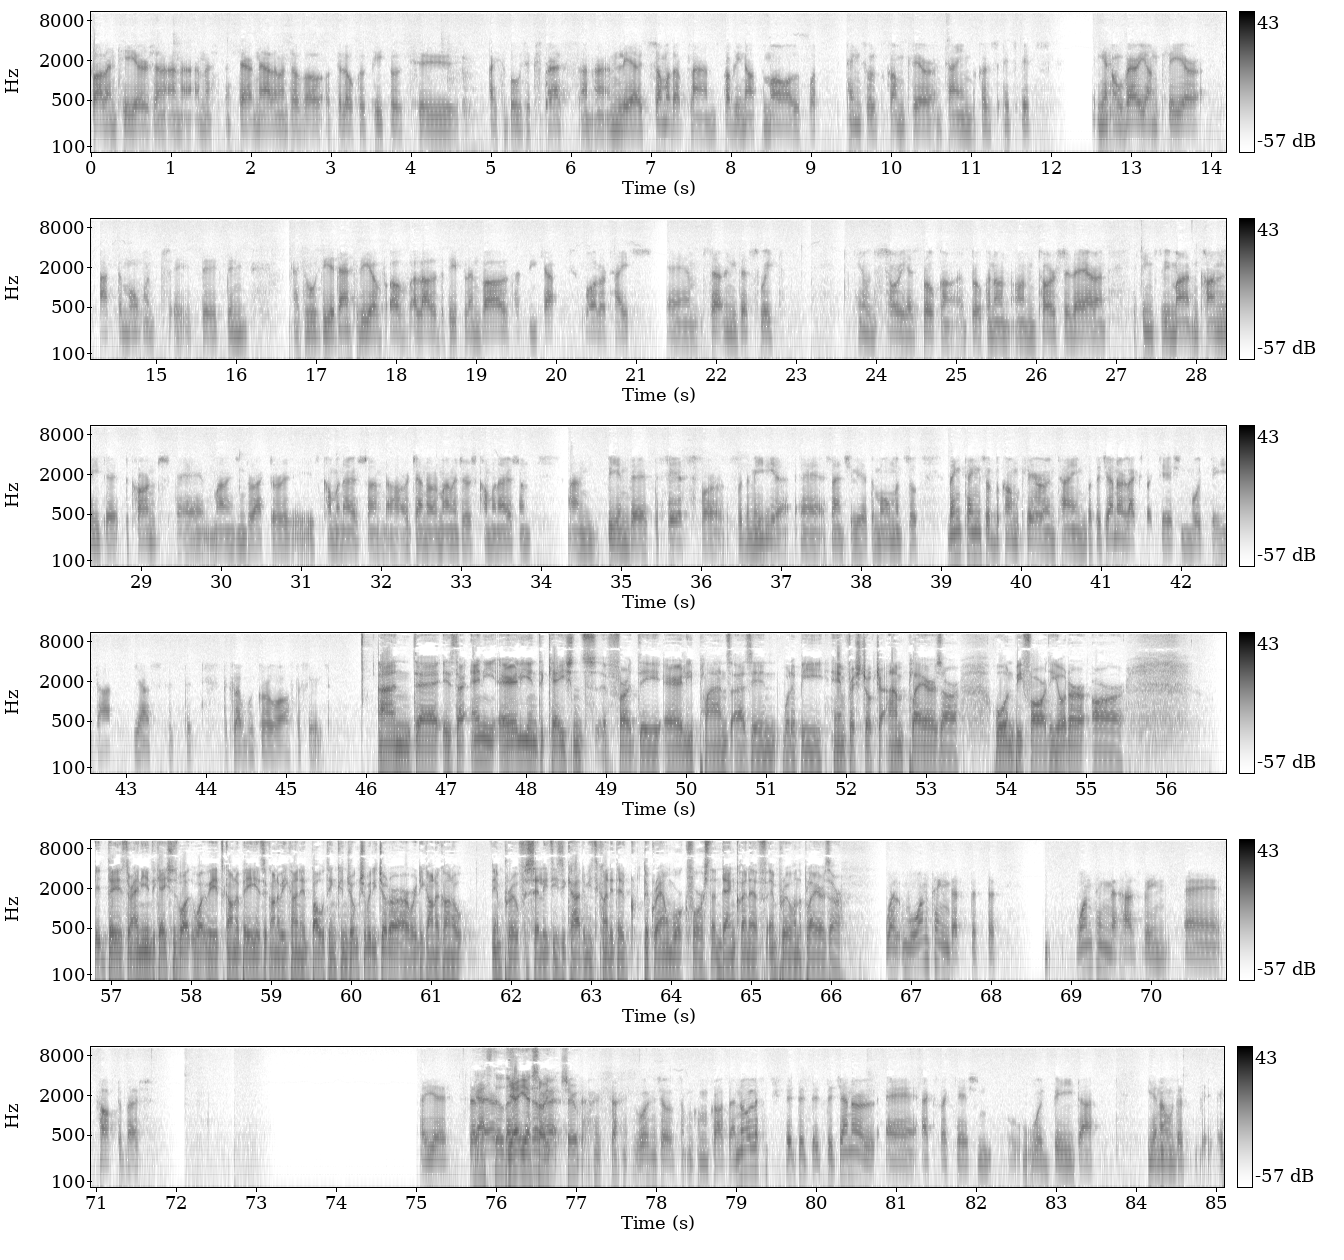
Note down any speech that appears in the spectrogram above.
volunteers and, and, and a, a, certain element of, of the local people to, I suppose, express and, and lay out some of their plans. Probably not them all, but things will become clearer in time because it's it's you know very unclear at the moment. The, the, I suppose the identity of, of a lot of the people involved has been kept watertight. Um, certainly this week, you know, the story has broken broken on, on Thursday there, and it seems to be Martin Connolly, the, the current uh, managing director, is coming out, and our general manager is coming out and and being the, the face for, for the media uh, essentially at the moment. So I think things will become clearer in time, but the general expectation would be that yes, it, the club would grow off the field. And uh, is there any early indications for the early plans, as in would it be infrastructure and players, or one before the other, or is there any indications what, what it's going to be? Is it going to be kind of both in conjunction with each other, or are they going to kind of improve facilities, academy, to kind of do the groundwork first, and then kind of improve on the players? Or well, one thing that that, that one thing that has been uh, talked about Are you still yeah, there? still there. Yeah, yeah, still sorry. There. Shoot. Sorry, sorry, wasn't sure if something come across there. No, listen, the, the, the general uh, expectation would be that, you know, that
